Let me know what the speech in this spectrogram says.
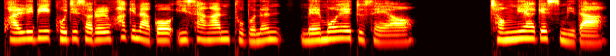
관리비 고지서를 확인하고 이상한 부분은 메모해 두세요. 정리하겠습니다.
